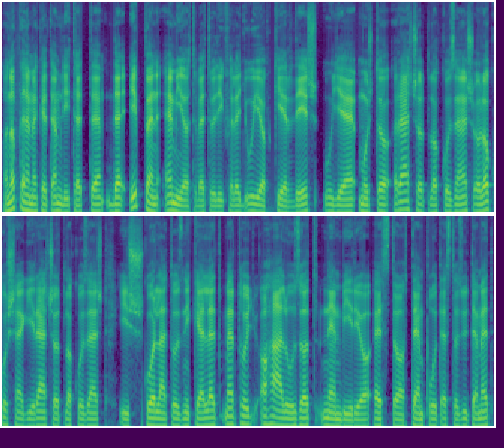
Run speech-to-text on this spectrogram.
A napelemeket említette, de éppen emiatt vetődik fel egy újabb kérdés. Ugye most a rácsatlakozás, a lakossági rácsatlakozást is korlátozni kellett, mert hogy a hálózat nem bírja ezt a tempót, ezt az ütemet.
